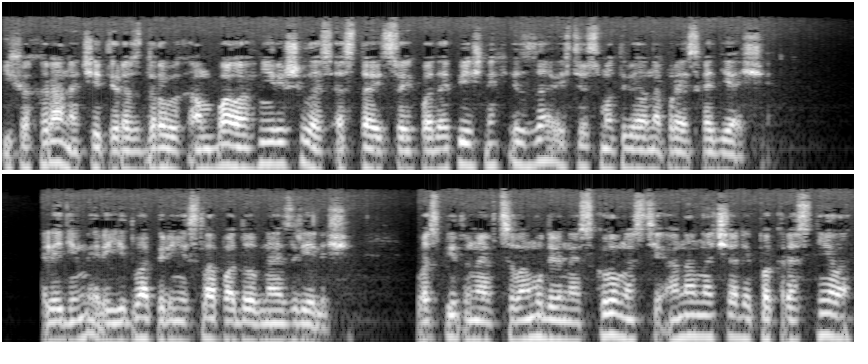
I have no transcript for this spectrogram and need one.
Их охрана, четверо здоровых амбалов, не решилась оставить своих подопечных и с завистью смотрела на происходящее. Леди Мэри едва перенесла подобное зрелище. Воспитанная в целомудренной скромности, она вначале покраснела,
